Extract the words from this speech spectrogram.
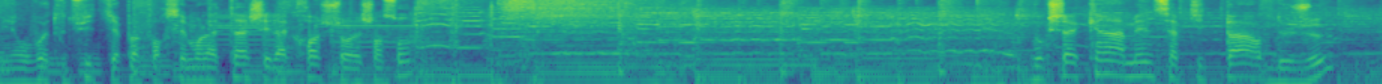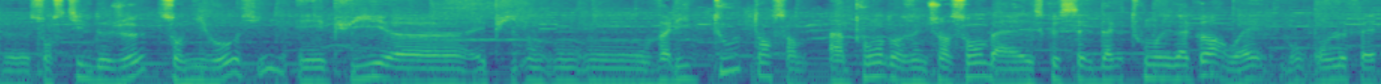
mais on voit tout de suite qu'il n'y a pas forcément la tâche et l'accroche sur la chanson. Donc chacun amène sa petite part de jeu, euh, son style de jeu, son niveau aussi, et puis euh, et puis on, on- on valide tout ensemble. Un pont dans une chanson, bah, est-ce que tout le monde est d'accord? Ouais, bon, on le fait.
